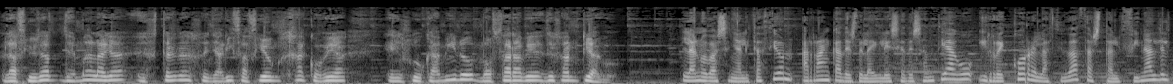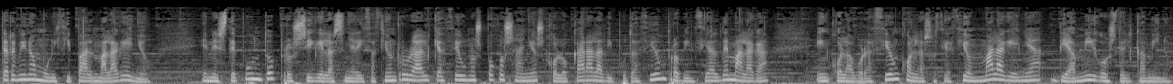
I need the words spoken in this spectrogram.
La ciudad de Málaga estrena señalización jacobea en su camino mozárabe de Santiago. La nueva señalización arranca desde la iglesia de Santiago y recorre la ciudad hasta el final del término municipal malagueño en este punto prosigue la señalización rural que hace unos pocos años colocara la Diputación Provincial de Málaga en colaboración con la Asociación Malagueña de Amigos del Camino.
